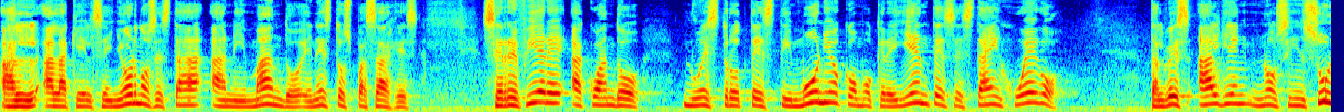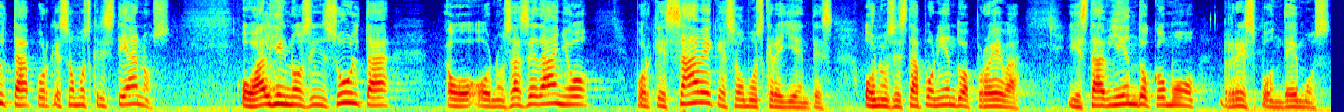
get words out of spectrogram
a la que el Señor nos está animando en estos pasajes se refiere a cuando nuestro testimonio como creyentes está en juego. Tal vez alguien nos insulta porque somos cristianos, o alguien nos insulta o, nos hace daño porque sabe que somos creyentes, o nos está poniendo a prueba y está viendo cómo respondemos.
